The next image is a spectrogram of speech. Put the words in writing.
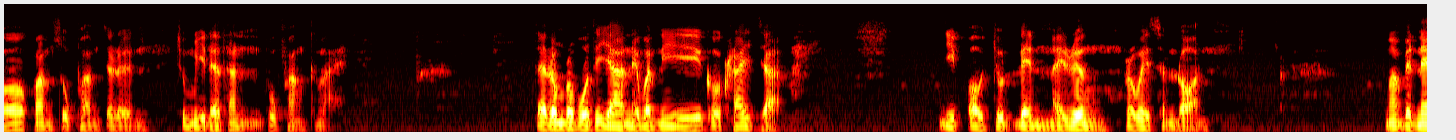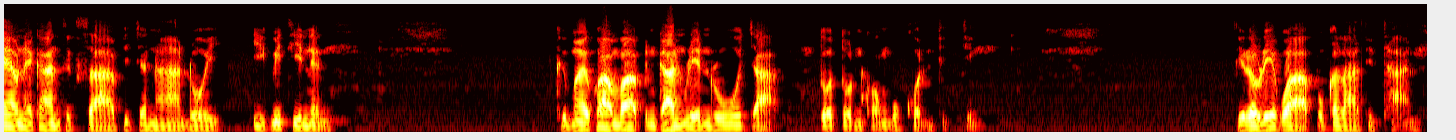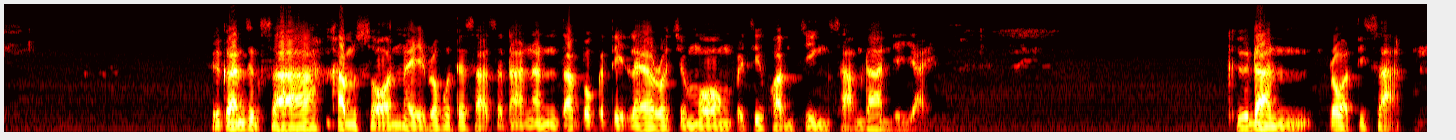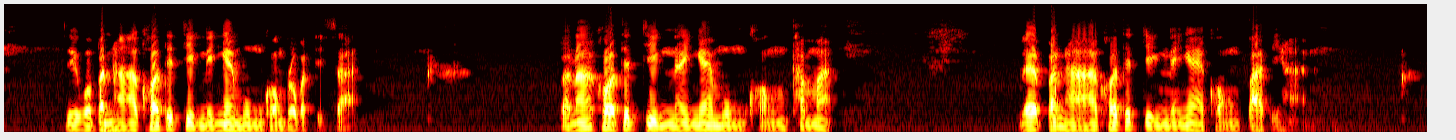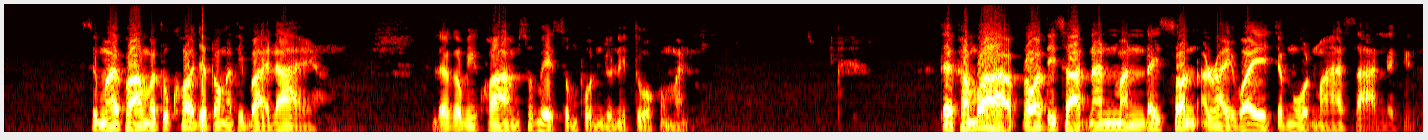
ขอความสุขความเจริญจะมีแด่ท่านผู้ฟังทั้งหลาย แต่รมพระโพธิญาณในวันนี้ก็ใคร่จะหยิบเอาจุดเด่นในเรื่องพระเวสสันดร มาเป็นแนวในการศึกษาพิจารณาโดยอีกวิธีหนึ่ง คือหมายความว่าเป็นการเรียนรู้จากตัวตนของบุคคลจริง ๆ ที่เราเรียกว่าปุคลาธิฐาน คือการศึกษาคำสอนในพระพุทธศาสนานั้นตามปกติแล้วเราจะมองไปที่ความจริงสามด้านใหญ่ ๆ คือด้านประวัติศาสตร์ เรียกว่าปัญหาข้อเท็จจริงในแง่มุมของประวัติศาสตร์ ปัญหาข้อเท็จจริงในแง่มุมของธรรมะ และปัญหาข้อเท็จจริงในแง่ของปาฏิหาริย์ซึ่งหมายความว่าทุกข้อจะต้องอธิบายได้ แล้วก็มีความสมเหตุสมผลอยู่ในตัวของมัน แต่คำว่าประวัติศาสตร์นั้นมันได้ซ่อนอะไรไว้จำนวนมหาศาลเลยขึ้น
